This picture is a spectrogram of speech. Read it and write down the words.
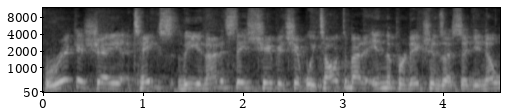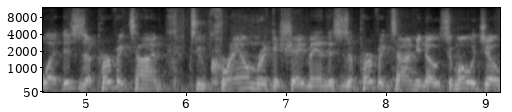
Ricochet takes the United States championship. We talked about it in the predictions. I said you know what? This is a perfect time to crown Ricochet man. This is a perfect time. You know Samoa Joe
